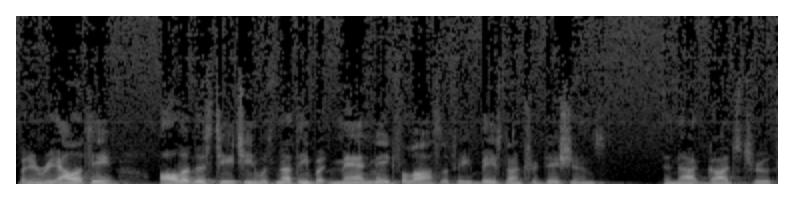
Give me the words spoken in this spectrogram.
But in reality, all of this teaching was nothing but man made philosophy based on traditions and not God's truth.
